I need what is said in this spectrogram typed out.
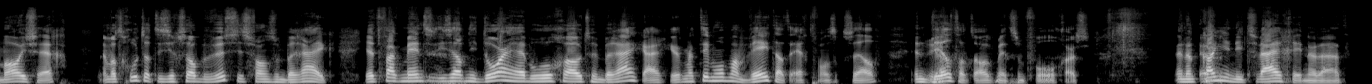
Mooi zeg. En wat goed dat hij zich zo bewust is van zijn bereik. Je hebt vaak mensen die zelf niet doorhebben hoe groot hun bereik eigenlijk is. Maar Tim Hopman weet dat echt van zichzelf. En deelt dat ook met zijn volgers. En dan kan je niet zwijgen, inderdaad.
